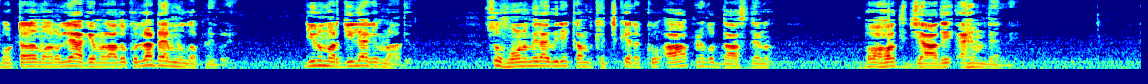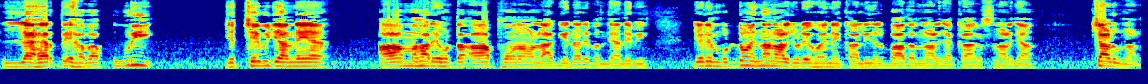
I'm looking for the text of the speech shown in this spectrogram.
ਵੋਟਾਂ ਦਾ ਮਾਰੋ, ਲਿਆ ਕੇ ਮਿਲਾ ਦਿਓ। ਖੁੱਲਾ ਟਾਈਮ ਹੋਊਗਾ ਆਪਣੇ ਕੋਲੇ। ਜਿਹਨੂੰ ਮਰਜ਼ੀ ਲਿਆ ਕੇ ਮਿਲਾ ਦਿਓ। ਸੋ ਹੁਣ ਮੇਰਾ ਵੀਰੇ ਕੰਮ ਖਿੱਚ ਕੇ ਰੱਖੋ। ਆ ਆਪਣੇ ਕੋਲ 10 ਦਿਨ ਬਹੁਤ ਜ਼ਿਆਦਾ ਅਹਿਮ ਦਿਨ ਨੇ। ਲਹਿਰ ਤੇ ਹਵਾ ਪੂਰੀ ਜਿੱਥੇ ਵੀ ਜਾਂਦੇ ਆ ਆ ਮਹਾਰੇ ਹੁਣ ਤਾਂ ਆਪ ਫੋਨ ਆਉਣ ਲੱਗ ਗਏ ਇਹਨਾਂ ਦੇ ਬੰਦਿਆਂ ਦੇ ਵੀ, ਜਿਹੜੇ ਮੁੱਢੋਂ ਇਹਨਾਂ ਨਾਲ ਜੁੜੇ ਹੋਏ ਨੇ, ਅਕਾਲੀ ਦਲ, ਬਾਦਲ ਨਾਲ ਜਾਂ ਕਾਂਗਰਸ ਨਾਲ ਜਾਂ ਝਾੜੂ ਨਾਲ।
